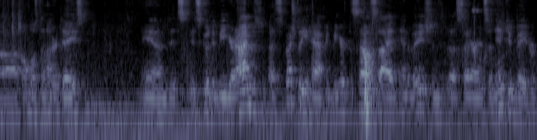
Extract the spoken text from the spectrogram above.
uh, almost 100 days, and it's, it's good to be here. And I'm especially happy to be here at the Southside Innovation uh, Center. It's an incubator.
